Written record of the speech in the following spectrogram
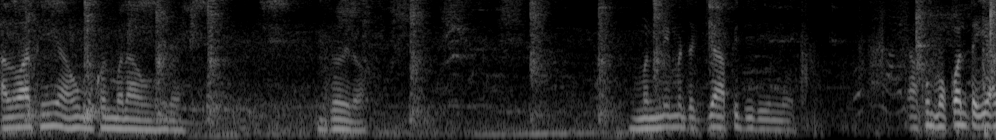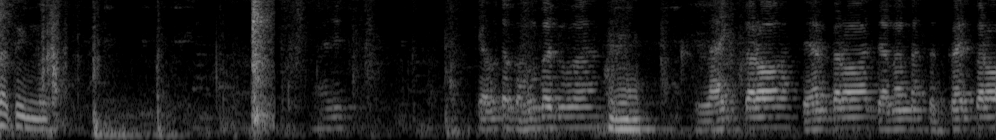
હાલવાથી આવું મકાન બનાવવું જોઈ લો. મંદિરમાં જગ્યા આપી દીધી એમને. આખું મકાન તૈયાર હતું એમનું. કેવું તો ઘણું બધું. લાઈક કરો શેર કરો ચેનલને સબસ્ક્રાઇબ કરો.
